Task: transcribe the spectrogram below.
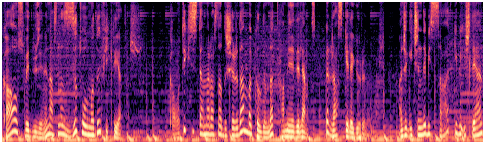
kaos ve düzenin aslında zıt olmadığı fikri yatar. Kaotik sistemler aslında dışarıdan bakıldığında tahmin edilemez ve rastgele görünürler. Ancak içinde bir saat gibi işleyen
